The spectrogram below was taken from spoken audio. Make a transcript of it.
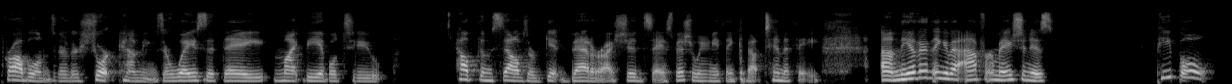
problems or their shortcomings or ways that they might be able to help themselves or get better, I should say, especially when you think about Timothy. Um, the other thing about affirmation is people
